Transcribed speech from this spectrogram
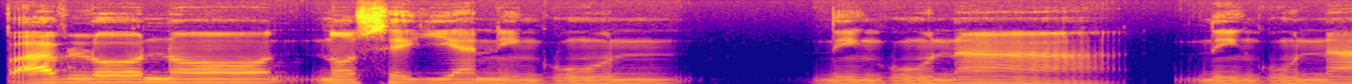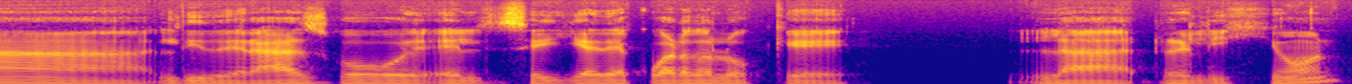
Pablo no, no seguía ningún, ninguna ninguna liderazgo, él seguía de acuerdo a lo que la religión,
